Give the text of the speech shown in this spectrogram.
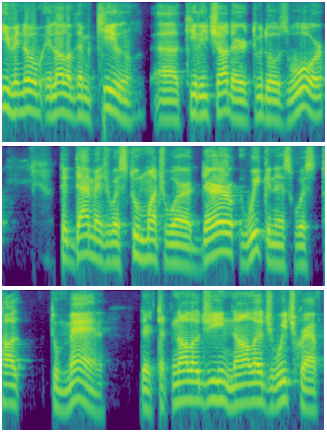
even though a lot of them kill uh, kill each other through those war, the damage was too much. Where their weakness was taught to man, their technology, knowledge, witchcraft,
